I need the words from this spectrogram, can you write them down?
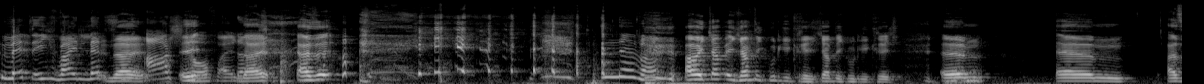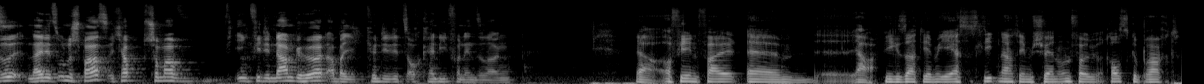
Wette ich meinen letzten nein. Arsch drauf, Alter. Nein, also, Never. aber ich hab, ich hab dich gut gekriegt, ich hab dich gut gekriegt. Ähm, ähm, also, nein, jetzt ohne Spaß, ich habe schon mal irgendwie den Namen gehört, aber ich könnte dir jetzt auch kein Lied von denen sagen. Ja, auf jeden Fall. Ähm, äh, ja, wie gesagt, die haben ihr erstes Lied nach dem schweren Unfall rausgebracht.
